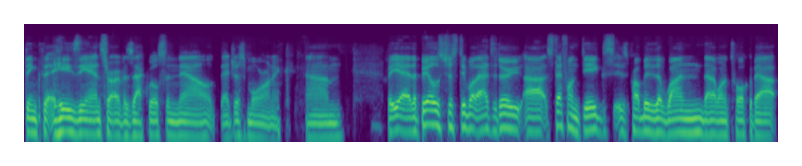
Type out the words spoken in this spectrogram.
think that he's the answer over Zach Wilson now, they're just moronic. Um, but yeah, the Bills just did what they had to do. Uh, Stefon Diggs is probably the one that I want to talk about.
